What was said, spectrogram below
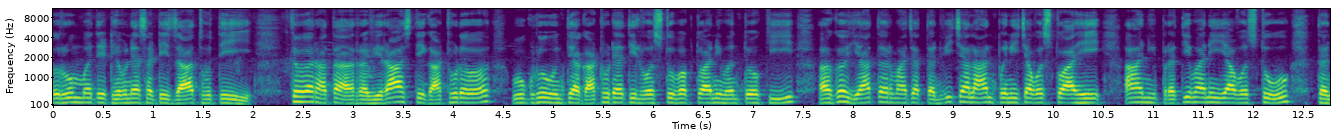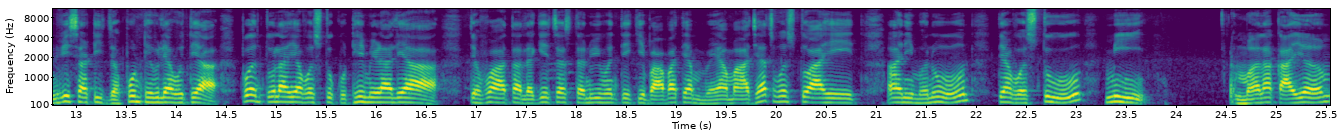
रूममध्ये ठेवण्यासाठी जात होते. तर आता रविराज ते गाठोडं उघडून त्या गाठोड्यातील वस्तू बघतो आणि म्हणतो की अगं या तर माझ्या तन्वीच्या लहानपणीच्या वस्तू आहे आणि प्रतिमाने या वस्तू तन्वीसाठी जपून ठेवल्या होत्या. पण तुला या वस्तू कुठे मिळाल्या? तेव्हा आता लगेचच तन्वी म्हणते की बाबा त्या माझ्याच वस्तू आहेत. आणि म्हणून त्या वस्तू मी मला कायम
